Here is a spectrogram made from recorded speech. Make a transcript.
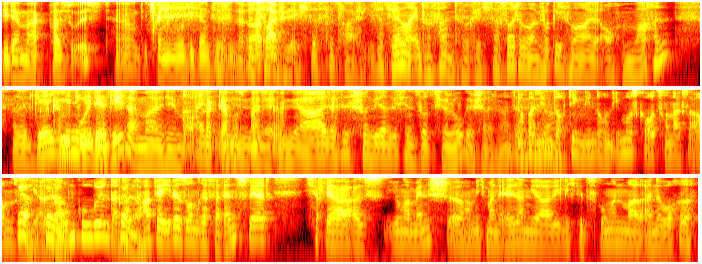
wie der Marktpreis so ist. Ja, die kennen nur die ganzen das Inserate. bezweifle ich, das bezweifle ich. Das wäre mal interessant, wirklich. Das sollte man wirklich mal auch machen. Also das derjenige, kann der Geser mal hier im Auftrag der Hausmeister. Ja, das ist schon wieder ein bisschen soziologischer. Ne? aber nimm doch Ding, nimm doch ein Immo-Scout sonntagsabends ja, und die genau. alle rumgoogeln, dann genau. hat, ja jeder so einen Referenzwert. Ich habe ja als junger Mensch, äh, haben mich meine Eltern ja wirklich gezwungen, mal eine Woche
